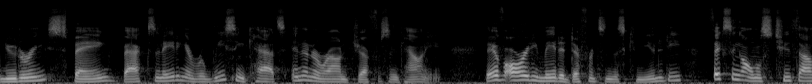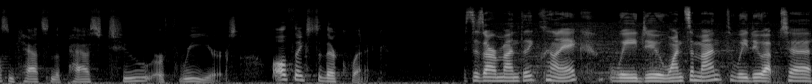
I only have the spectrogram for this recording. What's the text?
neutering, spaying, vaccinating, and releasing cats in and around Jefferson County. They have already made a difference in this community, fixing almost 2,000 cats in the past two or three years, all thanks to their clinic. This is our monthly clinic. We do once a month. We do up to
